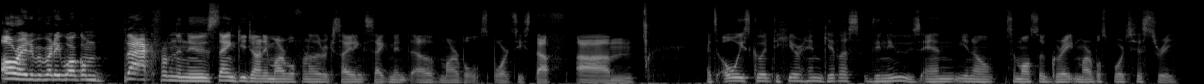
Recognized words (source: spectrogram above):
All right, everybody, welcome back from the news. Thank you, Johnny Marble, for another exciting segment of Marble sportsy stuff. Um, it's always good to hear him give us the news and you know some also great Marble sports history.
